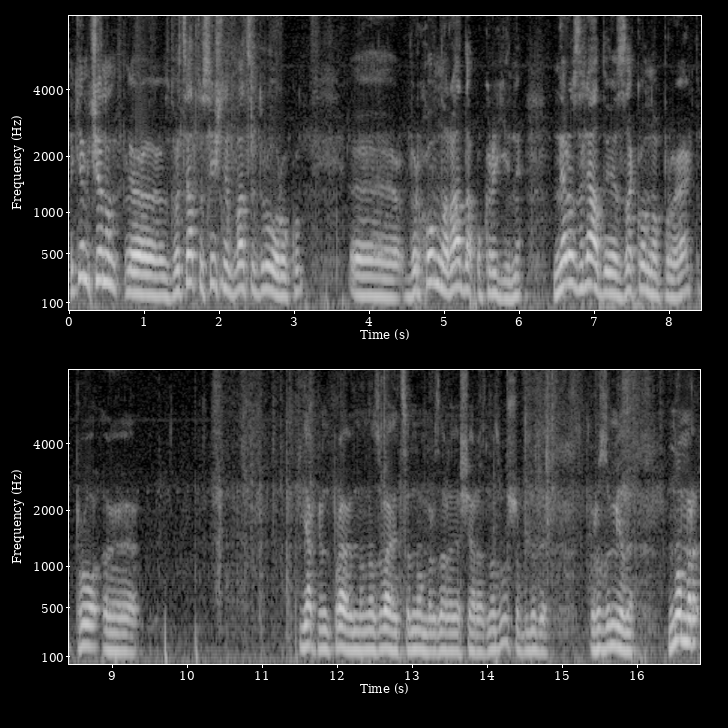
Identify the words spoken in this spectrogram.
Таким чином, е, з 20 січня 2022 року е, Верховна Рада України не розглядує законопроект про, е, як він правильно називається номер, зараз я ще раз назву, щоб люди розуміли. Номер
